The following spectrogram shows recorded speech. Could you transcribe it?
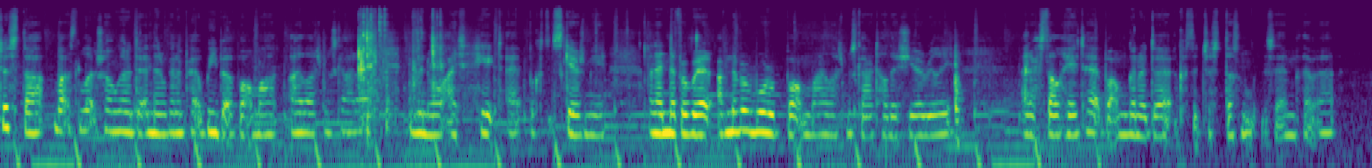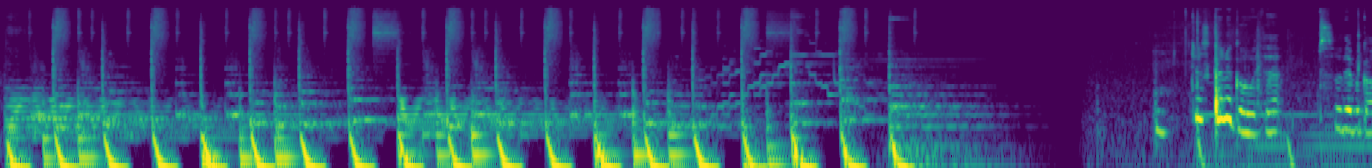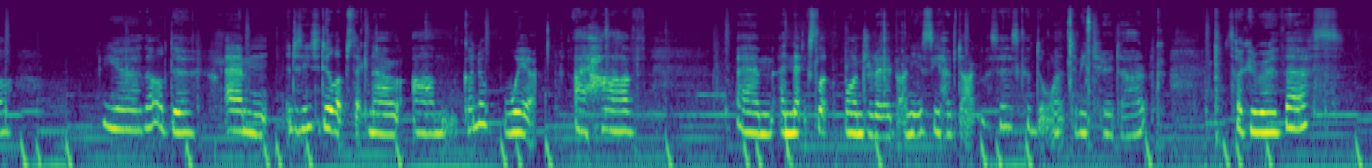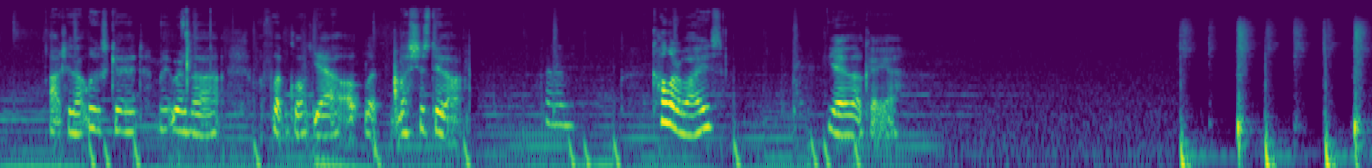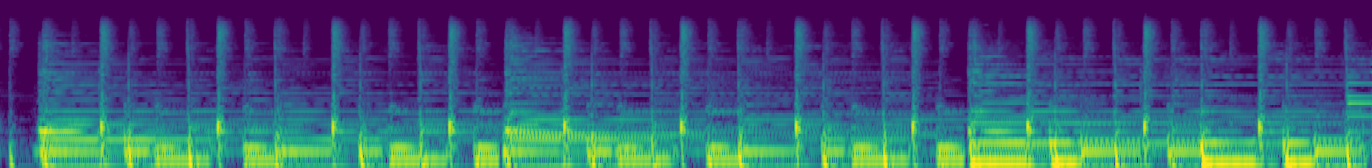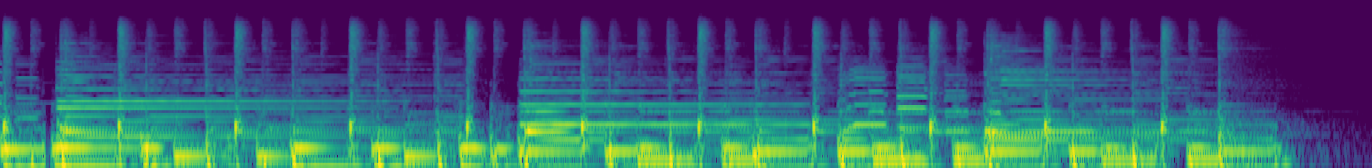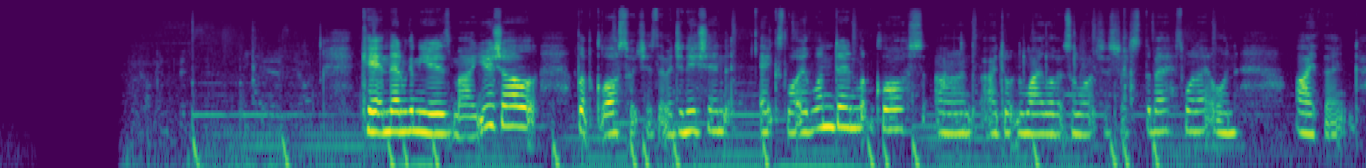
Just that. That's literally what I'm going to do and then I'm going to put a wee bit of bottom eyelash mascara even though I hate it because it scares me and I never wear I've never wore bottom eyelash mascara till this year really and I still hate it but I'm going to do it because it just doesn't look the same without it. Mm, just gonna go with it. So there we go. Yeah, that'll do. Um, I just need to do lipstick now. I'm gonna wear. I have um, a NYX lip lingerie, but I need to see how dark this is because I don't want it to be too dark. So I could wear this. Actually, that looks good. Might wear that with lip gloss. Yeah, I'll, let, us just do that. Um, Colour wise, yeah, okay, yeah. Okay, and then I'm going to use my usual lip gloss, which is Imagination X Lottie London lip gloss, and I don't know why I love it so much, it's just the best one I own, I think.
